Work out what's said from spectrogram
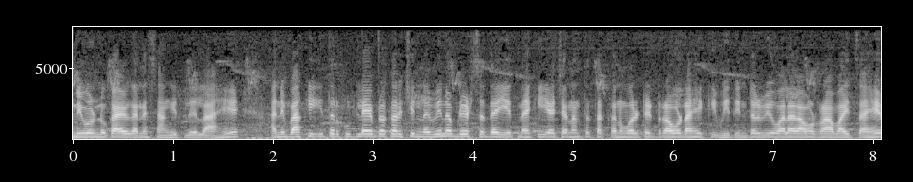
निवडणूक आयोगाने सांगितलेलं आहे. आणि बाकी इतर कुठल्याही प्रकारची नवीन अपडेट सध्या येत नाही की याच्यानंतरचा कन्व्हर्टेड राऊंड आहे की विथ इंटरव्ह्यू इंटरव्ह्यूवाला राऊंड रावायचा आहे.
